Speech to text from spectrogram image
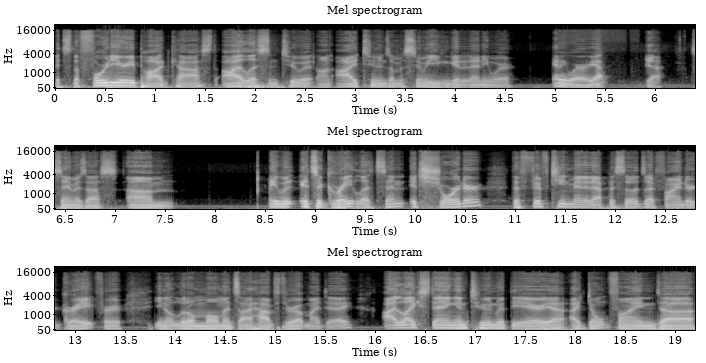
It's the Fort Erie podcast. I listen to it on iTunes. I'm assuming you can get it anywhere. anywhere yep Yeah, same as us. Um, it was. It's a great listen. It's shorter. The 15 minute episodes I find are great for you know little moments I have throughout my day. I like staying in tune with the area. I don't find. Uh,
